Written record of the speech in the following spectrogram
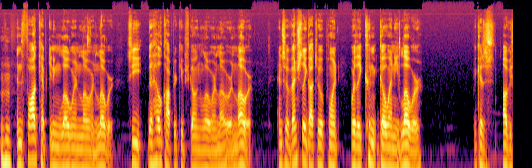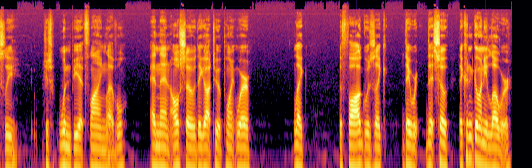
Mhm. and the fog kept getting lower and lower and lower. See, the helicopter keeps going lower and lower and lower. And so eventually got to a point where they couldn't go any lower because obviously just wouldn't be at flying level. And then also they got to a point where like the fog was like they were that so they couldn't go any lower,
